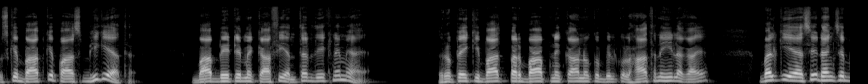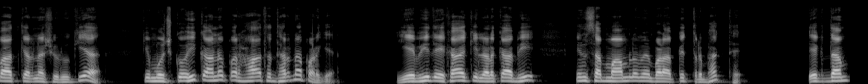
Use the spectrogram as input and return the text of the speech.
उसके बाप के पास भी गया था। बाप बेटे में काफ़ी अंतर देखने में आया। रुपए की बात पर बाप ने कानों को बिल्कुल हाथ नहीं लगाया, बल्कि ऐसे ढंग से बात करना शुरू किया कि मुझको ही कानों पर हाथ धरना पड़ गया। ये भी देखा कि लड़का भी इन सब मामलों में बड़ा पितृभक्त है। एकदम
